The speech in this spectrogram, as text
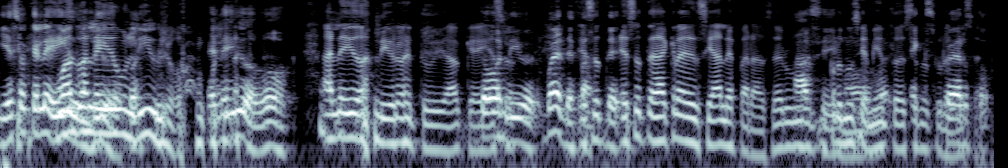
Y eso que he leído. ¿Cuándo has leído un pues. libro? He leído dos. has leído dos libros en tu vida, ok. dos eso- libros. Bueno, de, Eso, de- eso te da credenciales para hacer un ah, sí, pronunciamiento no, de esa naturaleza. experto.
